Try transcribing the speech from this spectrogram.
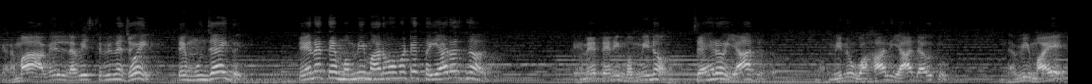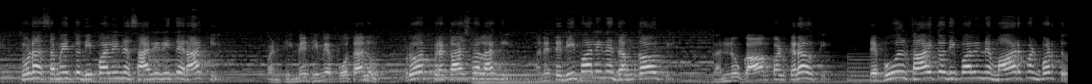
ઘરમાં આવેલ નવી સ્ત્રીને જોઈ તે મૂંઝાઈ ગઈ. તેને તે મમ્મી માનવા માટે તૈયાર જ ન હતી. તેને તેની મમ્મીનો ચહેરો યાદ હતો. મમ્મીનું વહાલ યાદ આવતું. નવી માએ થોડા સમય તો દીપાલીને સારી રીતે રાખી, પણ ધીમે ધીમે પોતાનું ક્રોધ પ્રકાશવા લાગી અને તે દીપાલીને ધમકાવતી. ઘરનું કામ પણ કરાવતી. તે ભૂલ થાય તો દીપાલીને માર પણ પડતો.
